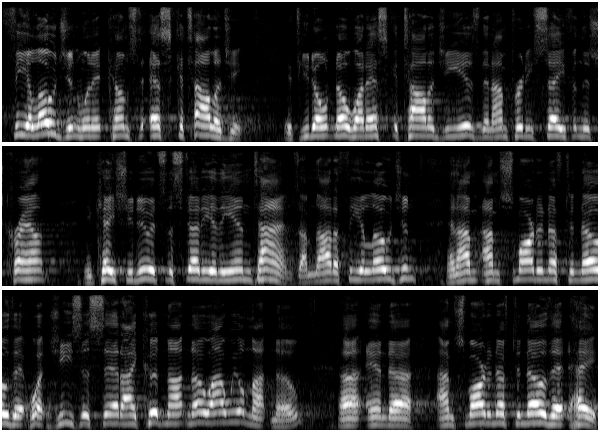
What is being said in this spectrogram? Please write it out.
theologian when it comes to eschatology. If you don't know what eschatology is, then I'm pretty safe in this crowd. In case you do, it's the study of the end times. I'm not a theologian, and I'm, I'm smart enough to know that what Jesus said I could not know, I will not know. Uh, and uh, I'm smart enough to know that, hey,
